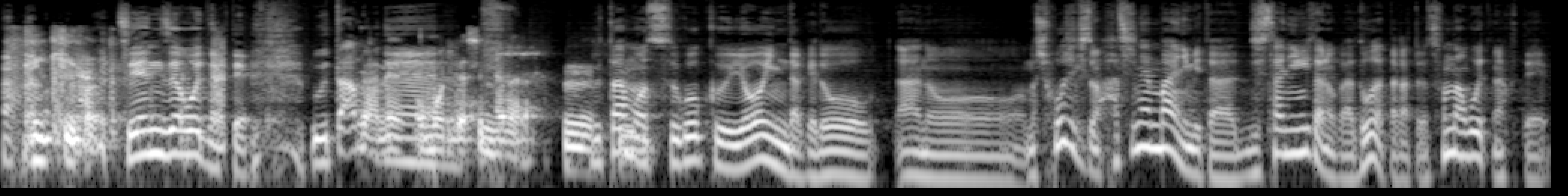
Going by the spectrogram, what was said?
全然覚えてなくて、歌もまあね、思いね、出しながら。うん歌もすごく良いんだけど、あの、まあ正直その8年前に見た、実際に見たのがどうだったかってそんな覚えてなくて、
